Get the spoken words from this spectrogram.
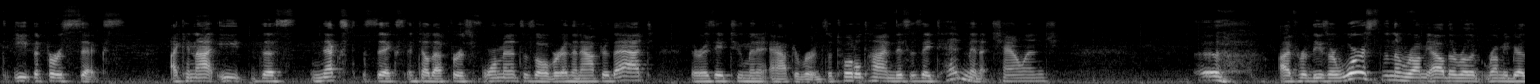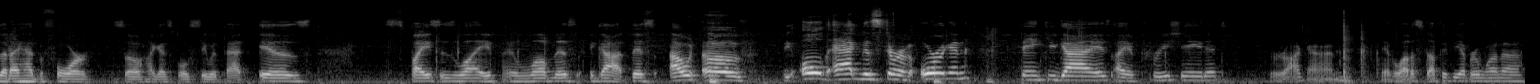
to eat the first six. I cannot eat this next six until that first four minutes is over. And then after that, there is a two minute afterward. So total time, this is a 10 minute challenge. Ugh. I've heard these are worse than the rummy, uh, the rummy bear that I had before. So I guess we'll see what that is. Spice is life. I love this. I got this out of the old Agnes store of Oregon. Thank you guys. I appreciate it. Rock on. They have a lot of stuff if you ever want to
